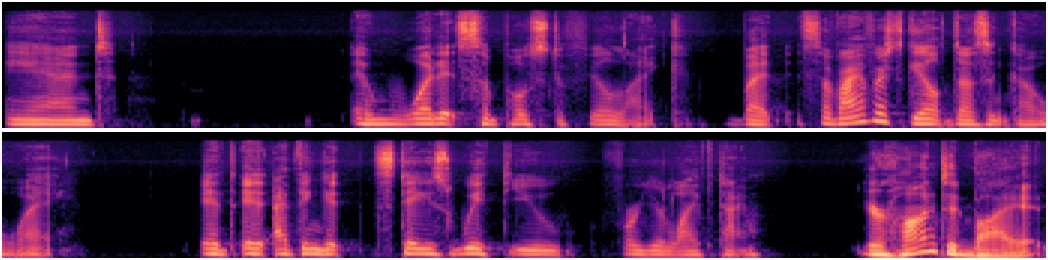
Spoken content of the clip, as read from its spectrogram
and and what it's supposed to feel like. But survivor's guilt doesn't go away. It, it I think it stays with you for your lifetime. you're haunted by it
